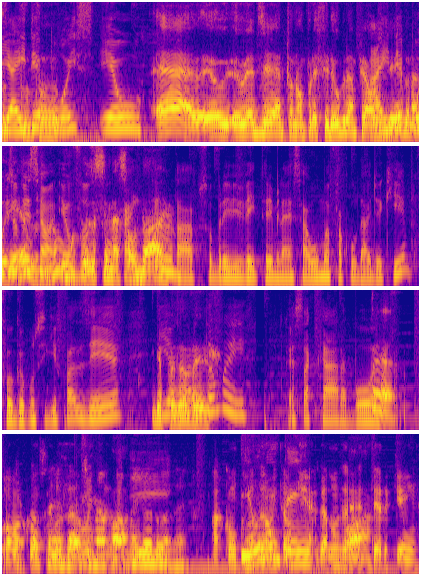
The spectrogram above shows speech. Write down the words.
e aí tu- tu- depois eu É, eu, eu ia dizer, tu não preferiu grampear os Aí dedos na depois eu mesa? pensei, ó, Não, eu vou assim mais focar tentar sobreviver e terminar essa uma faculdade aqui. Foi o que eu consegui fazer. Depois e eu agora veio. tamo aí. Com essa cara boa. É, Bom, a a conclusão, mental ó, melhorou, né? a Eu conclusão então que tenho- chegamos é ó. ter QI.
